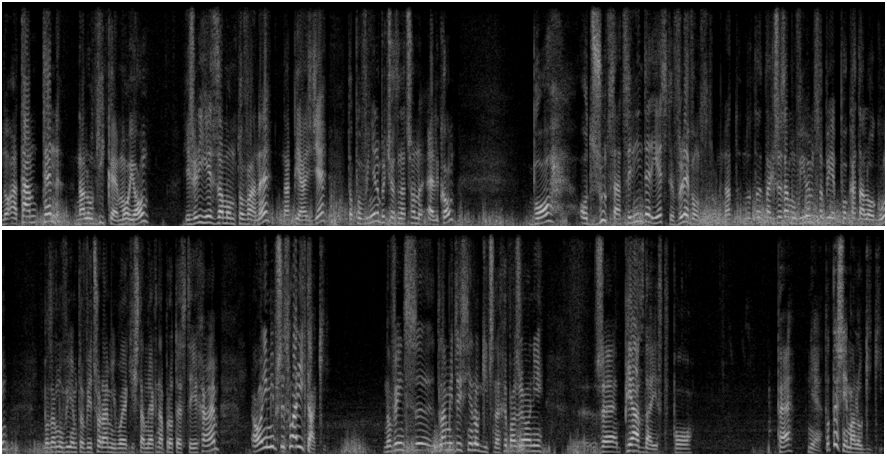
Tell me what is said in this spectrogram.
No a tamten na logikę moją, jeżeli jest zamontowany na piaździe, to powinien być oznaczony L-ką, bo odrzuca, cylinder jest w lewą stronę. No, no to, także zamówiłem sobie po katalogu, bo zamówiłem to wieczorami, bo jakiś tam jak na protesty jechałem, a oni mi przysłali taki. No więc y, dla mnie to jest nielogiczne, chyba że oni, y, że piazda jest po P? Nie, to też nie ma logiki.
